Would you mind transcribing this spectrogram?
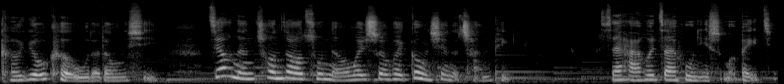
可有可无的东西。只要能创造出能为社会贡献的产品，谁还会在乎你什么背景？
